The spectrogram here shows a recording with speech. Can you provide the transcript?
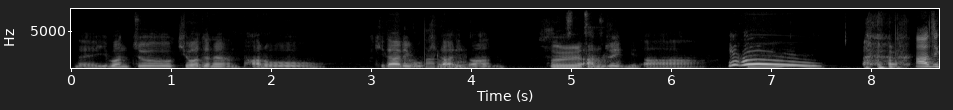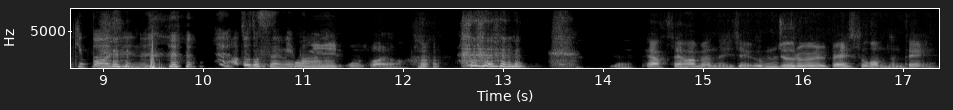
네, 이번 주 키워드는 바로 기다리고 바로, 바로. 기다리던 술 진짜. 안주입니다. 음, 아주 기뻐하시는. 아주 좋습니다. 호응이 너무 좋아요. 네, 대학생 하면은 이제 음주를 뺄 수가 없는데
